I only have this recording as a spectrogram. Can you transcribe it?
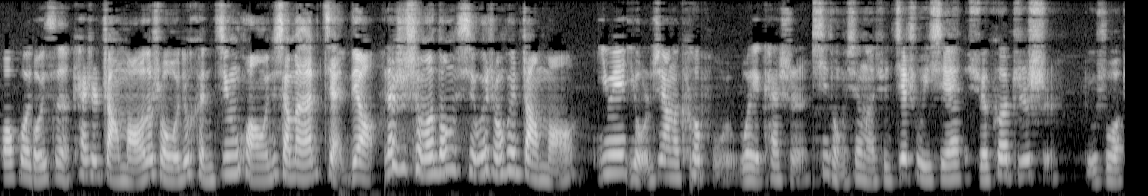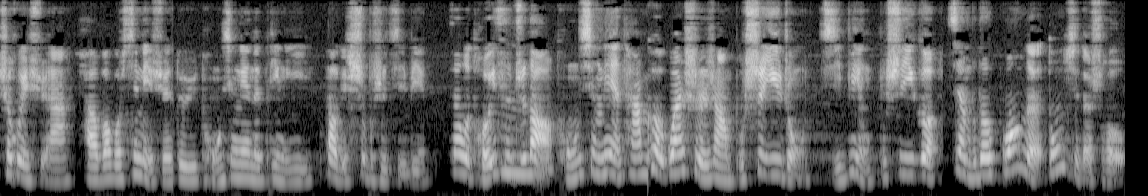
包括头一次开始长毛的时候，我就很惊慌，我就想把它剪掉。那是什么东西？为什么会长毛？因为有了这样的科普，我也开始系统性的去接触一些学科知识，比如说社会学啊，还有包括心理学对于同性恋的定义，到底是不是疾病。在我头一次知道同性恋，它客观事实上不是一种疾病，不是一个见不得光的东西的时候，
